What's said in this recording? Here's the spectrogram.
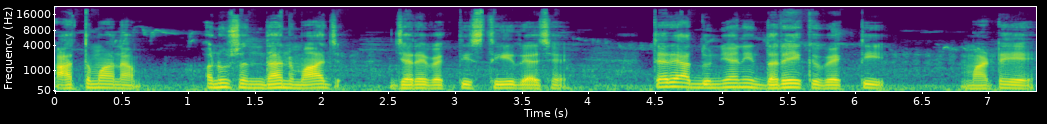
આત્માના અનુસંધાનમાં જ જ્યારે વ્યક્તિ સ્થિર રહે છે, ત્યારે આ દુનિયાની દરેક વ્યક્તિ માટે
